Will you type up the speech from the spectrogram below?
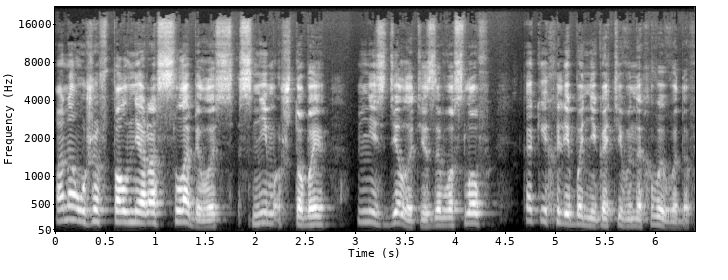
Она уже вполне расслабилась с ним, чтобы не сделать из его слов каких-либо негативных выводов.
